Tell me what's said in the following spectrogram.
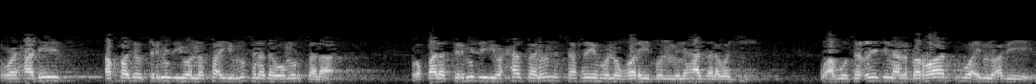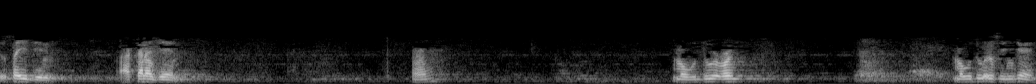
والحديث أخرجه الترمذي والنسائي مسندا ومرسلا. وقال الترمذي حسن صحيح غريب من هذا الوجه. وأبو سعيد البراد هو ابن أبي صيد كان جين. موضوع موضوع سنجين.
